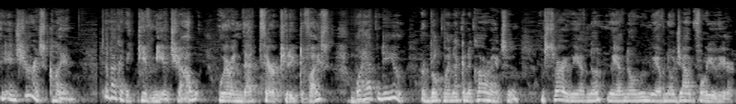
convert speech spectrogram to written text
insurance claim. They're not going to give me a job wearing that therapeutic device. Mm. What happened to you? I broke my neck in a car accident. I'm sorry, we have no we have no room, we have no job for you here.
